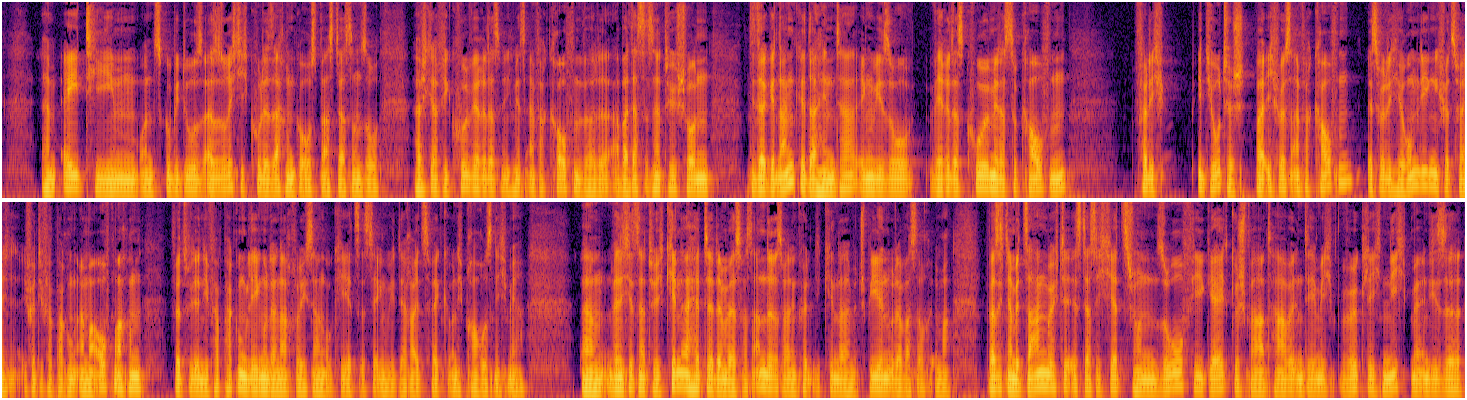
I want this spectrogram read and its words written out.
ähm, A-Team und Scooby-Doo, also so richtig coole Sachen, Ghostbusters und so. Da habe ich gedacht, wie cool wäre das, wenn ich mir jetzt einfach kaufen würde. Aber das ist natürlich schon dieser Gedanke dahinter, irgendwie so, wäre das cool, mir das zu kaufen, völlig idiotisch, weil ich würde es einfach kaufen, es würde hier rumliegen, ich würde vielleicht, ich würde die Verpackung einmal aufmachen, würde es wieder in die Verpackung legen und danach würde ich sagen, okay, jetzt ist irgendwie der Reiz weg und ich brauche es nicht mehr. Ähm, wenn ich jetzt natürlich Kinder hätte, dann wäre es was anderes, weil dann könnten die Kinder damit spielen oder was auch immer. Was ich damit sagen möchte, ist, dass ich jetzt schon so viel Geld gespart habe, indem ich wirklich nicht mehr in diese,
